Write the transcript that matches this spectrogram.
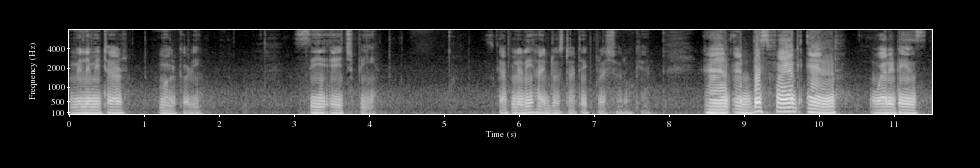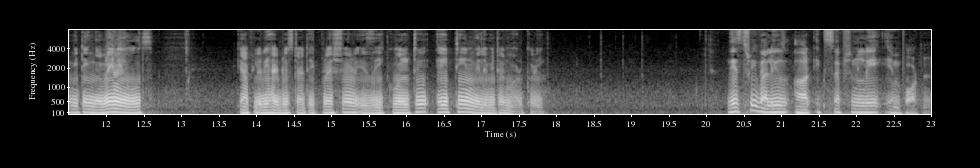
millimeter mercury CHP capillary hydrostatic pressure. Okay. And at this fag end where it is meeting the venules capillary hydrostatic pressure is equal to 18 millimeter mercury. These three values are exceptionally important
